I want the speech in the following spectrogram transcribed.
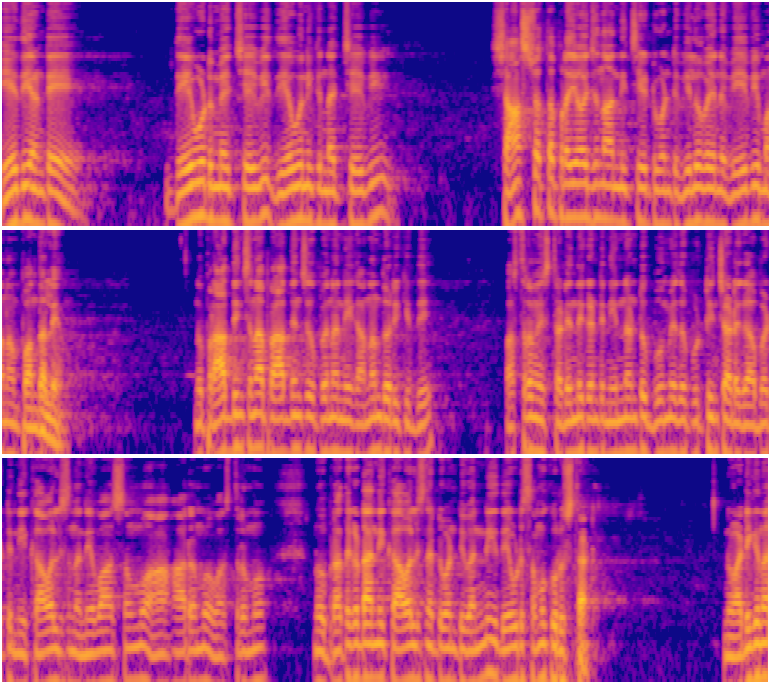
ఏది అంటే దేవుడు మెచ్చేవి దేవునికి నచ్చేవి శాశ్వత ప్రయోజనాన్ని ఇచ్చేటువంటి విలువైనవేవి మనం పొందలేం. నువ్వు ప్రార్థించినా ప్రార్థించకపోయినా నీకు అన్నం దొరికిద్ది. వస్త్రం ఇస్తాడు. ఎందుకంటే నిన్నంటూ భూమి మీద పుట్టించాడు కాబట్టి నీకు కావలసిన నివాసము ఆహారము వస్త్రము నువ్వు బ్రతకడానికి కావలసినటువంటివన్నీ దేవుడు సమకూరుస్తాడు. నువ్వు అడిగినా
